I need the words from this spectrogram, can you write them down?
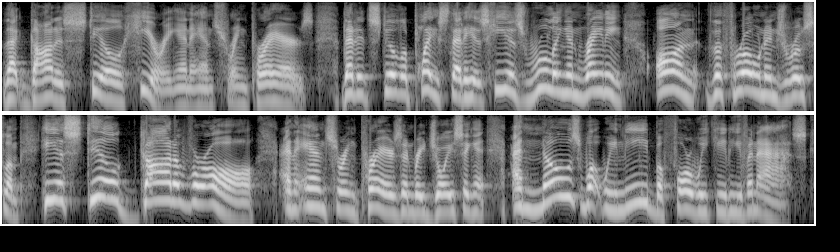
that God is still hearing and answering prayers. That it's still a place that is He is ruling and reigning on the throne in Jerusalem. He is still God over all and answering prayers and rejoicing it and knows what we need before we can even ask.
